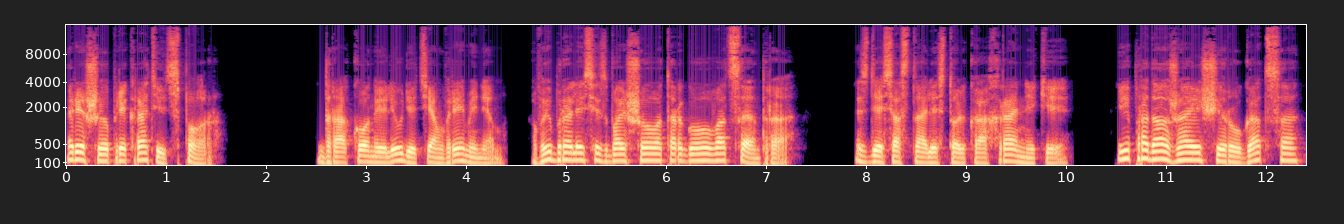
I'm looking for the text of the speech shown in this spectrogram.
решил прекратить спор. Драконы и люди тем временем выбрались из большого торгового центра. Здесь остались только охранники и продолжающий ругаться,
